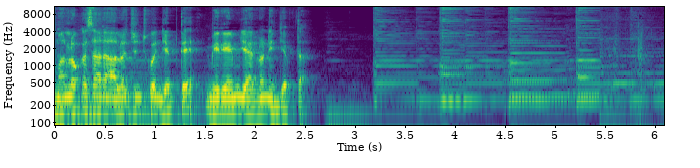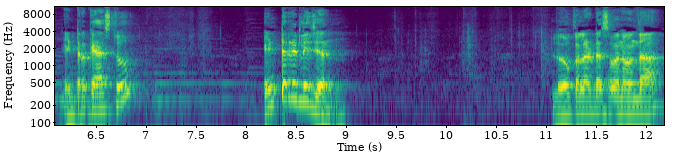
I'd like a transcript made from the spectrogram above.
మళ్ళొకసారి ఆలోచించుకొని చెప్తే మీరేం చేయాలో నేను చెప్తా. Inter caste inter religion local address ఏమైనా ఉందా?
